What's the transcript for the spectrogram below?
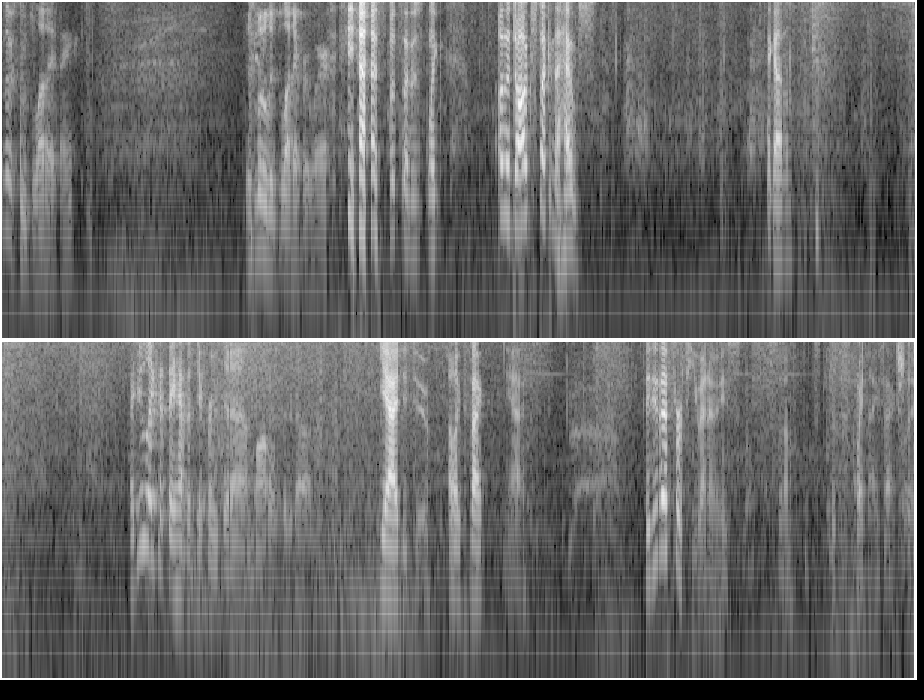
There was some blood, I think. There's literally blood everywhere. yes, but so there's like, oh, the dog's stuck in the house. I got him. I do like that they have a different uh, model for the dog. Yeah, I do too. I like the fact, yeah. They do that for a few enemies, so that's that's quite nice actually.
